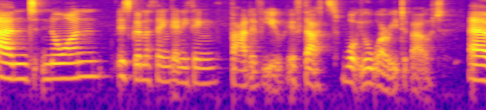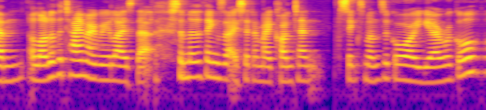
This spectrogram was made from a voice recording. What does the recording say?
and no one is going to think anything bad of you if that's what you're worried about. Um, a lot of the time, I realize that some of the things that I said in my content six months ago or a year ago,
